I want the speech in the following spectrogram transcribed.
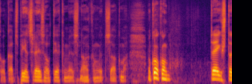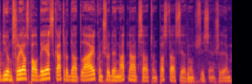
Kaut kāds piecas reizes vēl tiekamies nākamgad sākumā. Nu, ko, ko teikšu, tad jums liels paldies, ka atradāt laiku un šodien atnācāt un pastāstījāt mums visiem šiem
